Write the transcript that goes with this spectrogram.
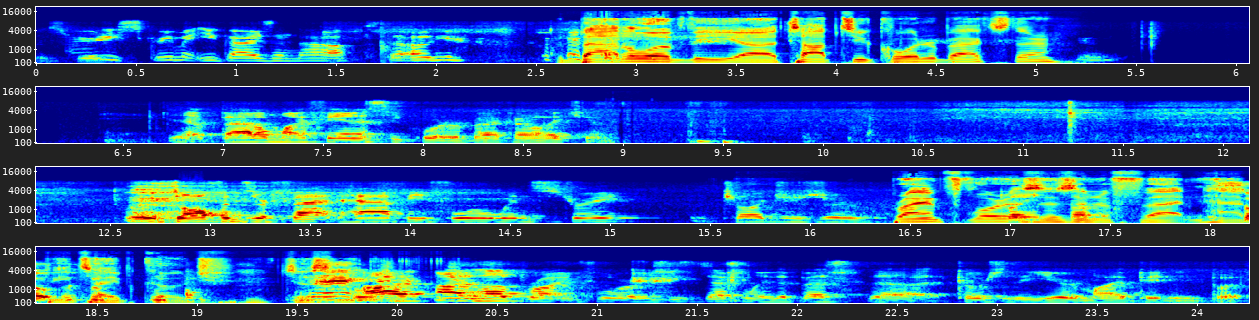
This I already scream at you guys enough. So The battle of the uh, top two quarterbacks there. Yeah, battle my fantasy quarterback. I like him. The Dolphins are fat and happy, four wins straight. The Chargers are. Brian Flores isn't a fat and happy So- type coach. Just I, I love Brian Flores. He's definitely the best uh, coach of the year, in my opinion. But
